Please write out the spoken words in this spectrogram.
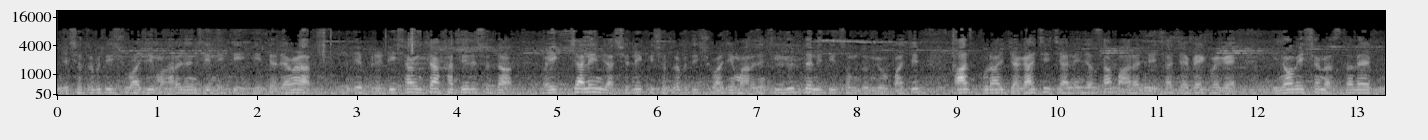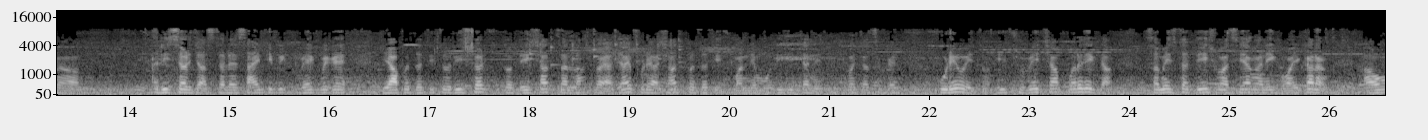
म्हणजे छत्रपती शिवाजी महाराजांची नीती ही त्या वेळार म्हणजे ब्रिटिशांच्या खातीर सुद्दां एक चॅलेंज आशिल्ली की छत्रपती शिवाजी महाराजांची युद्ध नीती समजून घेवपाची. आज पुराय जगाची चॅलेंज आसा. भारत देशाचे वेगवेगळे इनोव्हेशन आसतले रिसर्च आसतले सायंटिफीक वेगवेगळे ह्या पद्दतीचो रिसर्च जो देशात चालला तो हाज्याय फुडें अशाच पद्दतीन मान्य मोदीजीच्या नेतृत्वाच्या सकयल फुडें वयचो. ही शुभेच्छा परत एकदा समेस्त देशवासियांक आनी गोंयकारांक. हांव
